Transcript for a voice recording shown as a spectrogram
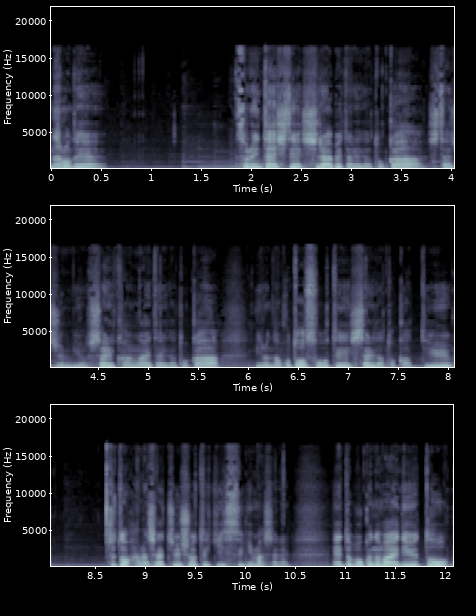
なのでそれに対して調べたりだとか下準備をしたり考えたりだとかいろんなことを想定したりだとかっていうちょっと話が抽象的すぎましたね。えっと僕の場合で言うと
